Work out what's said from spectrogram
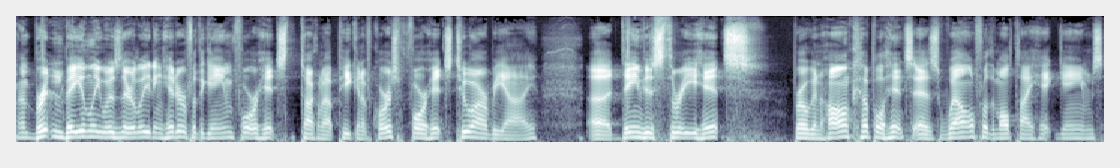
Uh, Britton Bailey was their leading hitter for the game. Four hits, talking about Pekin, of course. Four hits, two RBI. Uh, Davis, three hits. Brogan Hall, couple hits as well for the multi hit games.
